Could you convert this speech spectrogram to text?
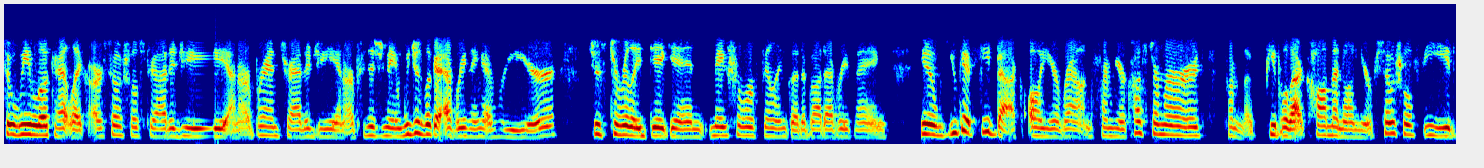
So we look at like our social strategy and our brand strategy and our positioning. We just look at everything every year just to really dig in, make sure we're feeling good about everything. You know, you get feedback all year round from your customers, from the people that comment on your social feed,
